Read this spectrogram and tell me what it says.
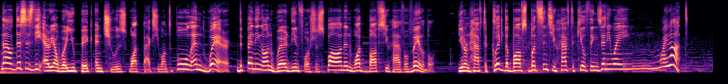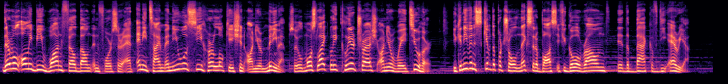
Now, this is the area where you pick and choose what packs you want to pull and where, depending on where the enforcers spawn and what buffs you have available. You don't have to click the buffs, but since you have to kill things anyway, why not? There will only be one Felbound Enforcer at any time and you will see her location on your minimap, so you'll most likely clear trash on your way to her. You can even skip the patrol next to the boss if you go around eh, the back of the area.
